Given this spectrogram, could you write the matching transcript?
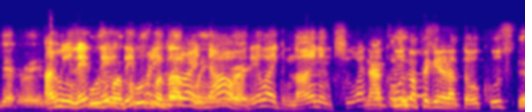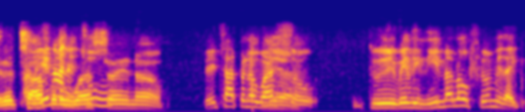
get right now. I mean, they Kuzma- they they Kuzma pretty good right playing now. right. They like nine and two. I Nah, think. Kuzma right picking now, it up though. Kuz, They're the top they're of the not in West two. right now. They're top in the West, Yeah. so do we really need Melo? Feel me? Like,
